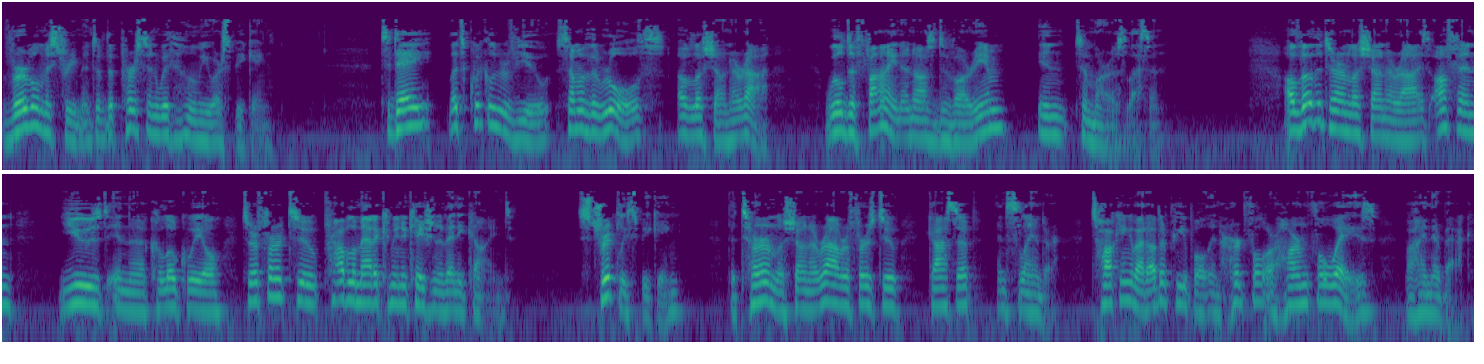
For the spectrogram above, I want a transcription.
verbal mistreatment of the person with whom you are speaking. Today, let's quickly review some of the rules of Lashon Hara. We'll define Onas Devarim in tomorrow's lesson. Although the term Lashon Hara is often used in the colloquial to refer to problematic communication of any kind. Strictly speaking, the term Lashon Hara refers to gossip and slander, talking about other people in hurtful or harmful ways behind their back.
